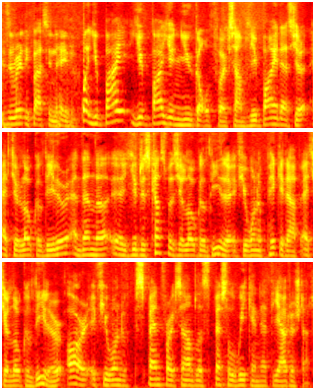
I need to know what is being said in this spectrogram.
it's really fascinating. Well, you buy you buy your new Golf, for example. You buy it as your at your local dealer, and then the, uh, you discuss with your local dealer if you want to pick it up at your local dealer, or if you want to spend, for example, a special weekend at the Autostadt.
